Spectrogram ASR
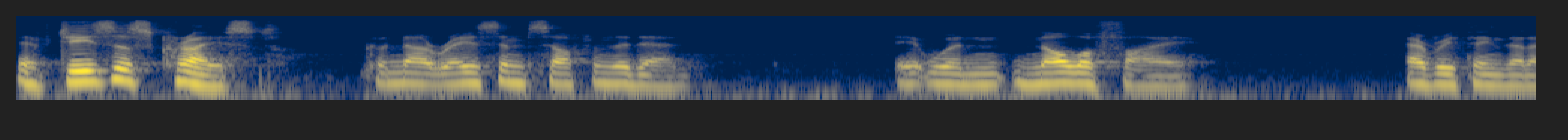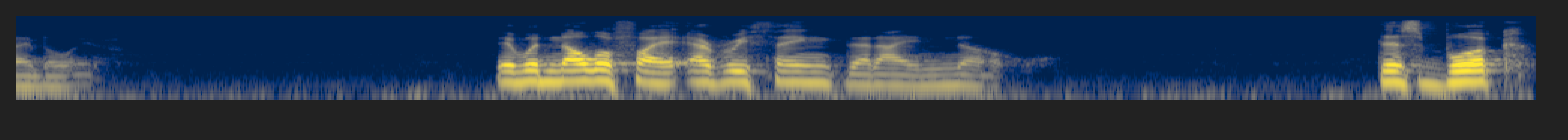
If Jesus Christ could not raise himself from the dead, it would nullify everything that I believe. It would nullify everything that I know. This book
